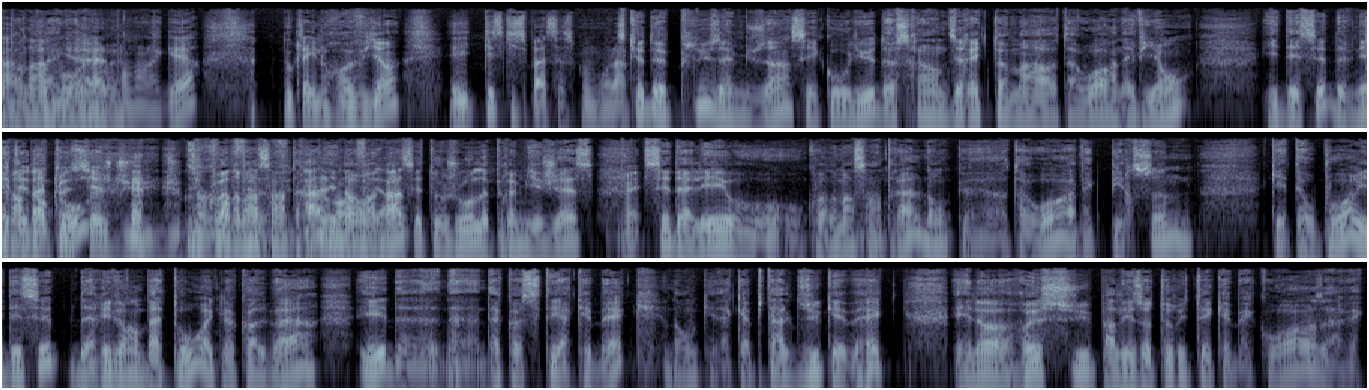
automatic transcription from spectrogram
à, pendant la Montréal pendant la guerre. Donc là, il revient. Et qu'est-ce qui se passe à ce moment-là? Ce qui est de plus amusant, c'est qu'au lieu de se rendre directement à Ottawa en avion, il décide de venir en bateau le siège du, du, gouvernement, central. et normalement, c'est toujours le premier geste, c'est d'aller au, gouvernement central, donc euh, Ottawa, avec Pearson, qui était au pouvoir. Il décide d'arriver en bateau avec le Colbert et d'accoster à Québec, donc la capitale du Québec. Et là, reçu par les autorités québécoises avec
